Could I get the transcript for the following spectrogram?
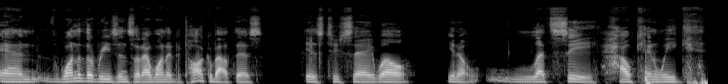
And one of the reasons that I wanted to talk about this is to say, well, you know, let's see how can we, get,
